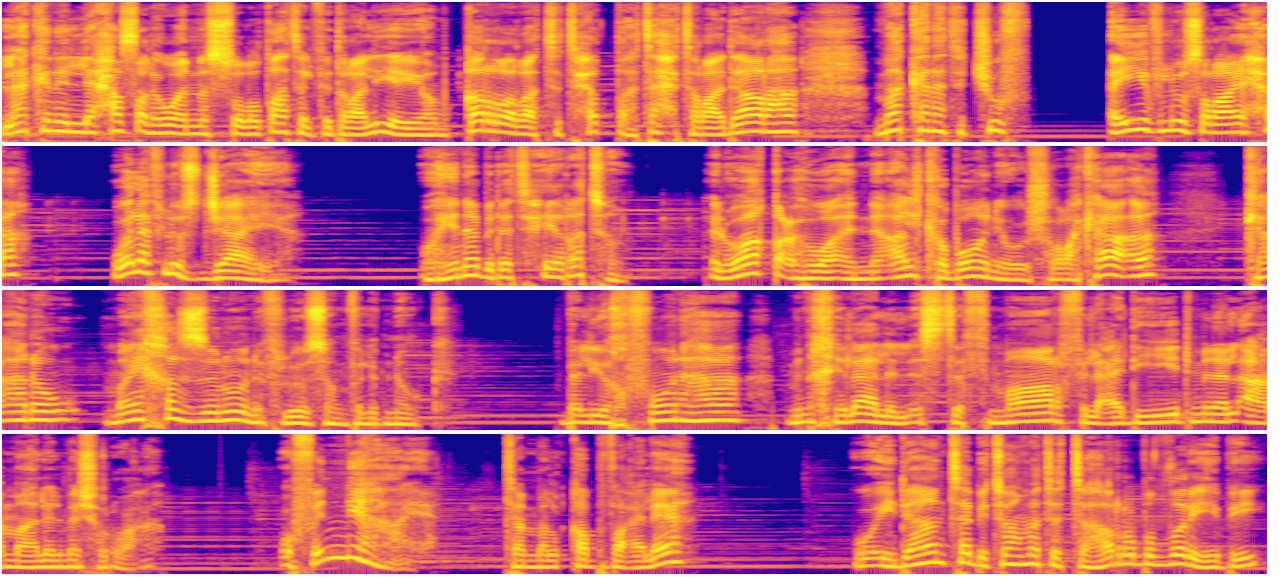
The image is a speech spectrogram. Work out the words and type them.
لكن اللي حصل هو أن السلطات الفيدرالية يوم قررت تحطه تحت رادارها ما كانت تشوف أي فلوس رايحة ولا فلوس جاية وهنا بدأت حيرتهم. الواقع هو أن الكابوني وشركائه كانوا ما يخزنون فلوسهم في البنوك بل يخفونها من خلال الاستثمار في العديد من الأعمال المشروعة وفي النهاية تم القبض عليه وإدانته بتهمة التهرب الضريبي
